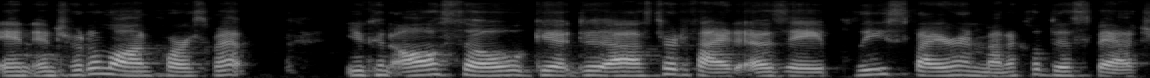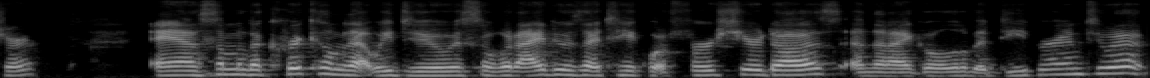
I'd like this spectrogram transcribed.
in Intro to Law Enforcement. You can also get uh, certified as a police, fire, and medical dispatcher. And some of the curriculum that we do is, so what I do is I take what first year does and then I go a little bit deeper into it.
